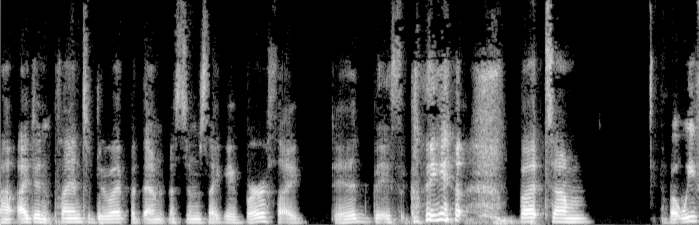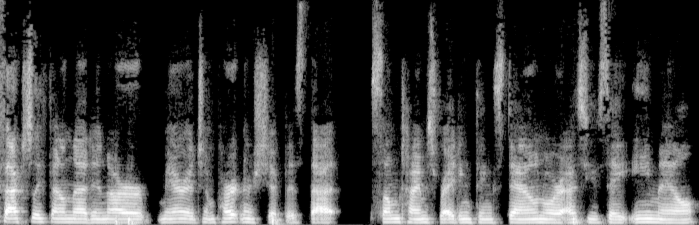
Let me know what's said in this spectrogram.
Uh, I didn't plan to do it, but then as soon as I gave birth, I did basically. but um, but we've actually found that in our marriage and partnership is that sometimes writing things down or as you say email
